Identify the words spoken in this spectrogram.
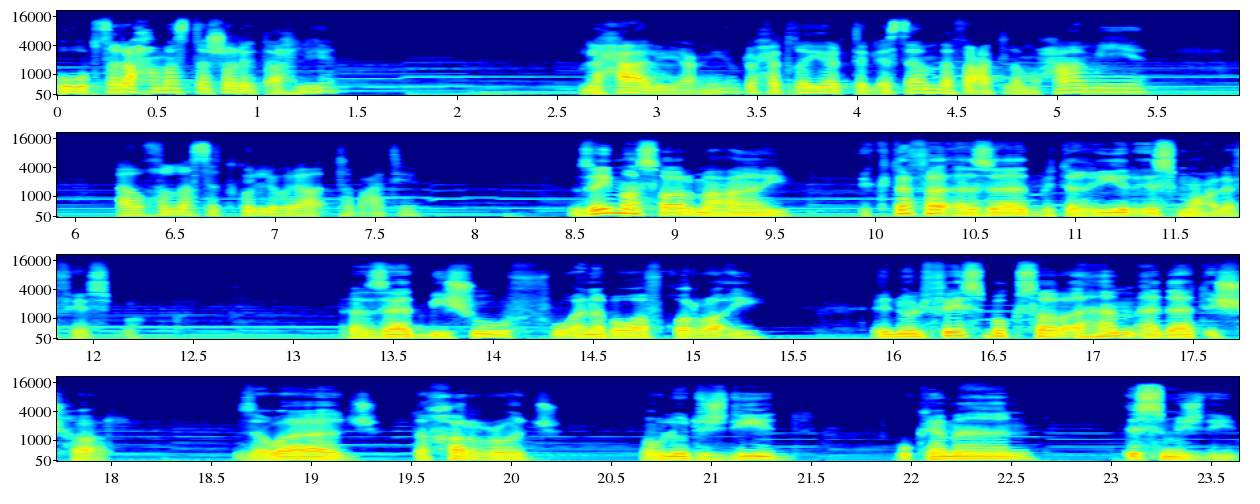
وبصراحة ما استشرت أهلي لحالي يعني. رحت غيرت الاسم دفعت لمحامي أو خلصت كل الأوراق تبعتي. زي ما صار معاي اكتفى أزاد بتغيير اسمه على فيسبوك. أزاد بيشوف وأنا بوافق الرأي إنه الفيسبوك صار أهم أداة إشهار. زواج تخرج مولود جديد وكمان اسم جديد.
